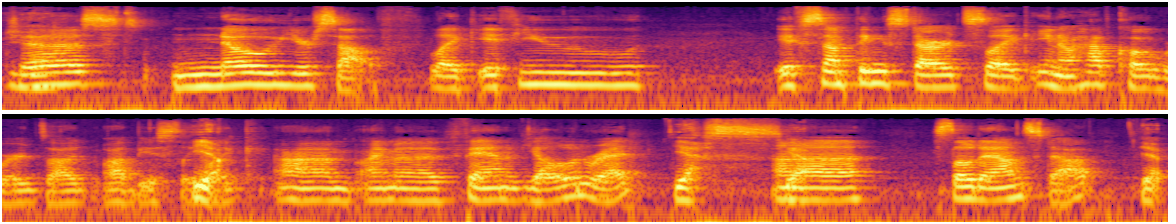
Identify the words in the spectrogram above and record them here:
Just know yourself. Like if you if something starts like, you know, have code words obviously. Yeah. Like um, I'm a fan of yellow and red. yes yeah Uh, slow down, stop. yep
